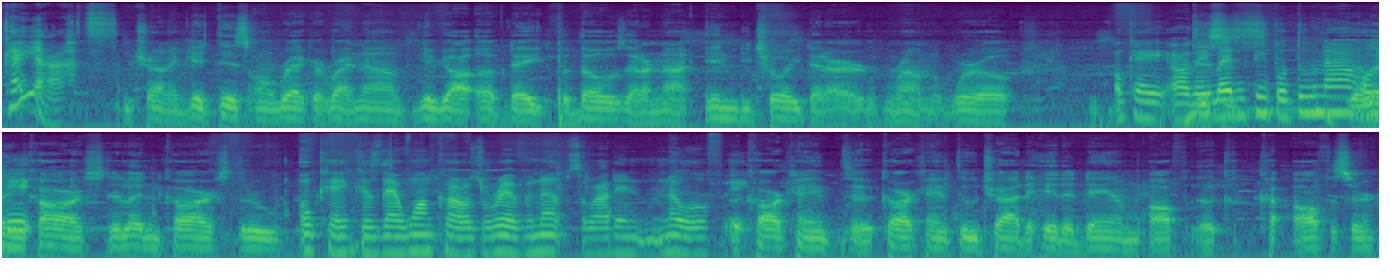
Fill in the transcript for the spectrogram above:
chaos. I'm trying to get this on record right now. Give y'all update for those that are not in Detroit, that are around the world. Okay, are they This letting is- people through now? They're Or letting they, cars. They're letting cars through. okay, because that one car was revving up, so I didn't know if The it. car came. The car came through. Tried to hit a damn off a c- officer.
